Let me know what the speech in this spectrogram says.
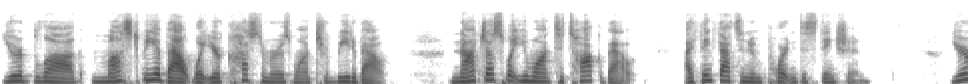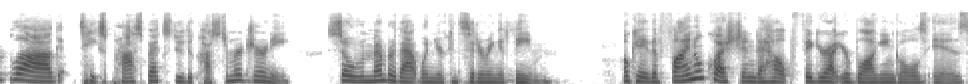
Your blog must be about what your customers want to read about, not just what you want to talk about. I think that's an important distinction. Your blog takes prospects through the customer journey. So remember that when you're considering a theme. Okay, the final question to help figure out your blogging goals is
